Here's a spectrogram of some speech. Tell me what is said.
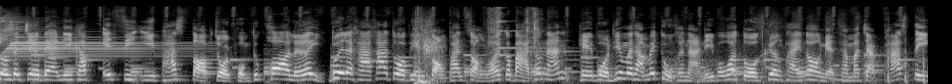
จนไปเจอแบรนด์นี้ครับ SCE Plus ตอบโจทย์ผมทุกข้อเลย ด้วยราคาค่าตัวเพียง 2,200 กว่าบาทเท่านั้น เหตุผลที่มาทำให้ถูกขนาดนี้เพราะว่าตัวเครื่องภายนอกเนี่ยทำมาจากพลาสติก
